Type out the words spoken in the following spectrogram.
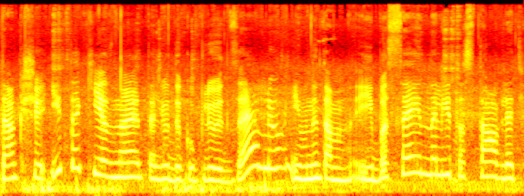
Так що і таке, знаєте, люди куплюють землю, і вони там і басейн на літо ставлять.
